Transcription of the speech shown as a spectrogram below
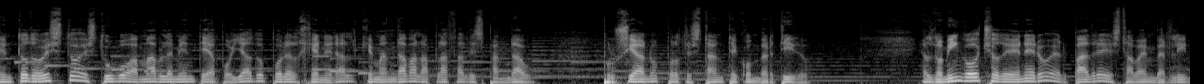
En todo esto estuvo amablemente apoyado por el general que mandaba la plaza de Spandau, prusiano protestante convertido. El domingo 8 de enero el padre estaba en Berlín,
